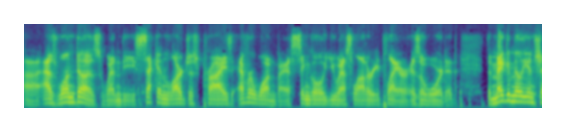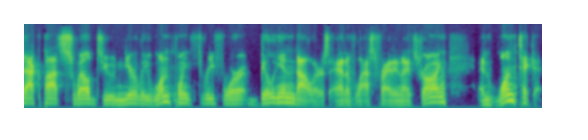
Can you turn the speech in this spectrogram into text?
Uh, as one does when the second largest prize ever won by a single U.S. lottery player is awarded. The Mega Million jackpot swelled to nearly $1.34 billion out of last Friday night's drawing, and one ticket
